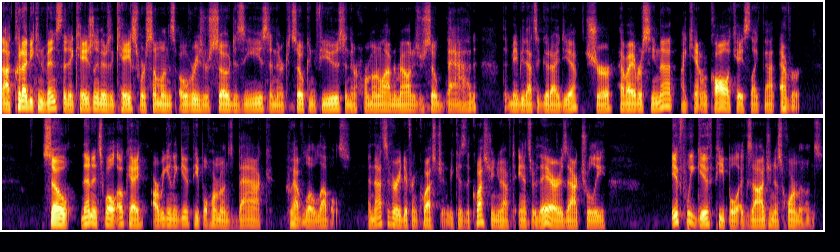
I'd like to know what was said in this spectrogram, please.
Uh, could I be convinced that occasionally there's a case where someone's ovaries are so diseased and they're so confused and their hormonal abnormalities are so bad that maybe that's a good idea? Sure. Have I ever seen that? I can't recall a case like that ever. So then it's, well, okay, are we going to give people hormones back who have low levels? And that's a very different question because the question you have to answer there is actually if we give people exogenous hormones,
